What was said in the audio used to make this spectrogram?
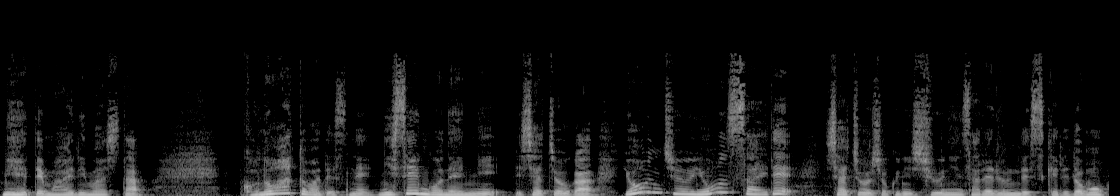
見えてまいりましたこの後はですね2005年に社長が44歳で社長職に就任されるんですけれども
